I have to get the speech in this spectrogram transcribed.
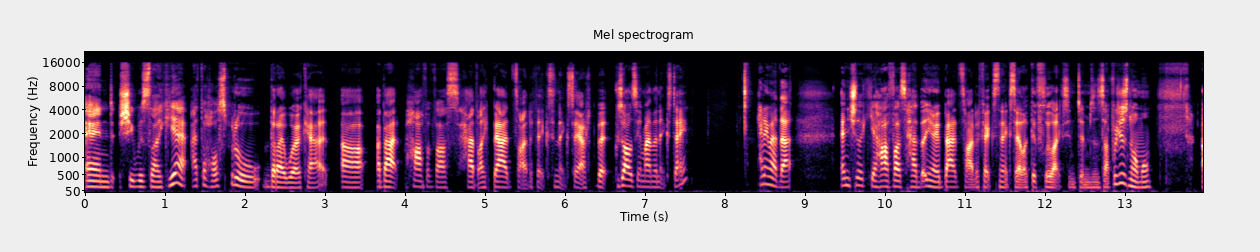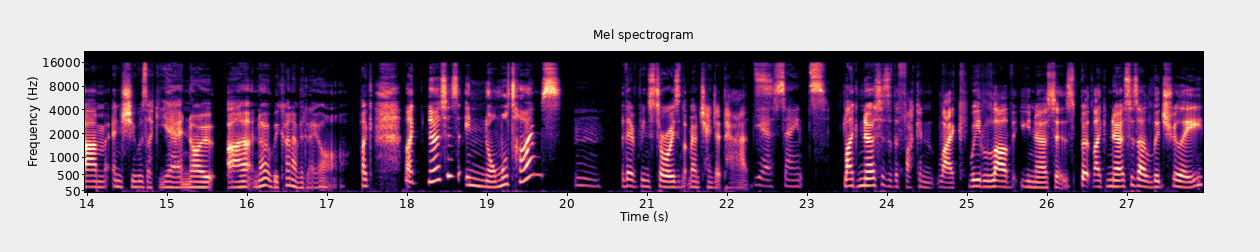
and she was like, "Yeah, at the hospital that I work at, uh, about half of us had like bad side effects the next day after, but because I was in mine the next day, came about that." And she's like, yeah, half of us had, you know, bad side effects the next day, like the flu-like symptoms and stuff, which is normal. Um, and she was like, yeah, no, uh, no, we can't have a day off. Like, like nurses in normal times, Mm. There have been stories going change their pads. Yeah, saints. Like nurses are the fucking like we love you nurses, but like nurses are literally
